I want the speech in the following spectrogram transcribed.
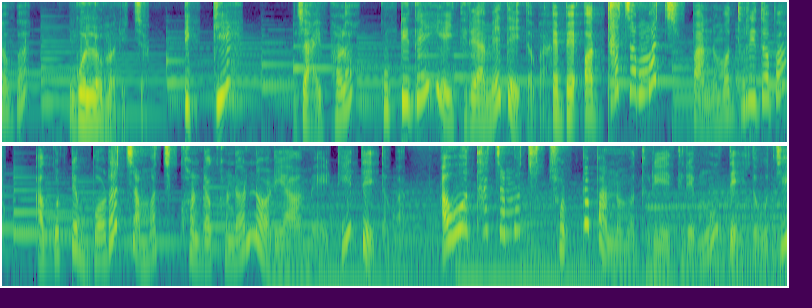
ନେବା ଗୋଲମରିଚ। ଟିକିଏ ଜାଇଫଳ କୁଟି ଦେଇ ଏଇଥିରେ ଆମେ ଦେଇଦେବା। ଏବେ ଅଧା ଚାମଚ ପାନ ମଧୁରୀ ଦେବା। ଆଉ ଗୋଟେ ବଡ଼ ଚାମଚ ଖଣ୍ଡ ଖଣ୍ଡ ନଡ଼ିଆ ଆମେ ଏଠି ଦେଇଦେବା। ଆଉ ଅଧା ଚାମଚ ଛୋଟ ପାନ ମଧୁରୀ ଏଥିରେ ମୁଁ ଦେଇଦେଉଛି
